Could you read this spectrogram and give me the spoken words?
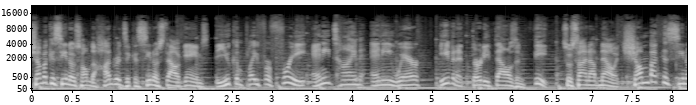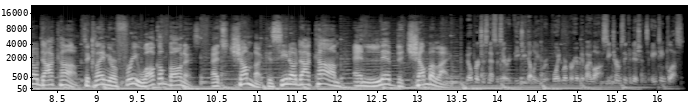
Chumba Casino is home to hundreds of casino style games that you can play for free anytime, anywhere, even at 30,000 feet. So sign up now at chumbacasino.com to claim your free welcome bonus. That's chumbacasino.com and live the Chumba life. No purchase necessary. VGW Group. Void were prohibited by law. See terms and conditions. 18 plus.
